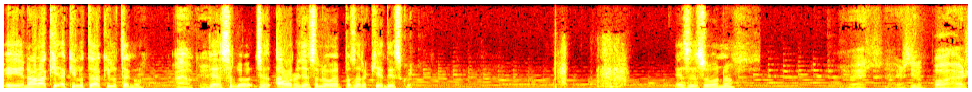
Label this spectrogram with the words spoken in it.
Eh, no, no, aquí, aquí, lo tengo, aquí lo tengo. Ah, ok. Ya se lo, ah, bueno, ya se lo voy a pasar aquí en Discord. Ese es uno. A ver, a ver si lo puedo bajar.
